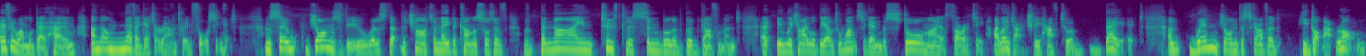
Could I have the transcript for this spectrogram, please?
everyone will go home, and they'll never get around to enforcing it. And so John's view was that the Charter may become a sort of benign, toothless symbol of good government uh, in which I will be able to once again restore my authority. I won't actually have to obey it. And when John discovered he got that wrong,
